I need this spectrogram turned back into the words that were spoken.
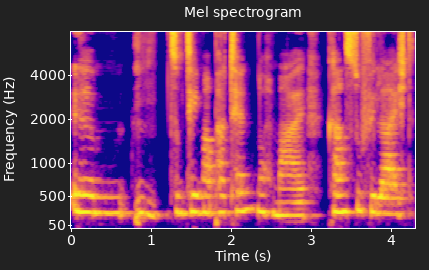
Ähm, zum Thema Patent nochmal. Kannst du vielleicht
